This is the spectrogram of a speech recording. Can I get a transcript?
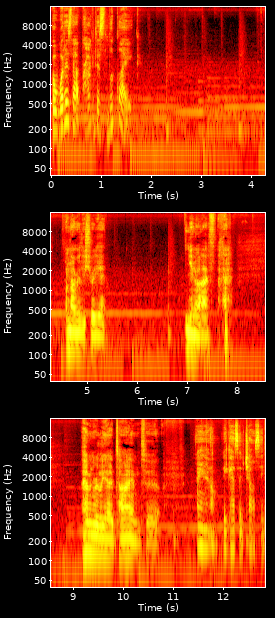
But what does that practice look like? I'm not really sure yet. You know, I've I haven't really had time to I know, because of Chelsea.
